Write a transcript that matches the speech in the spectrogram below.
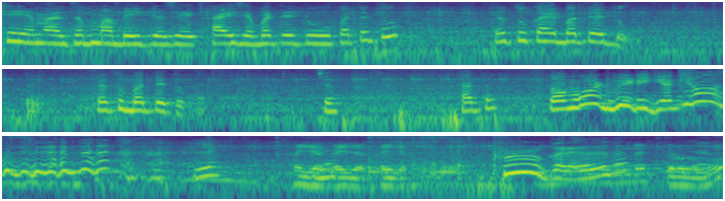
છે અમારે જમવા બે ગયો છે ખાય છે બટેટું. કતે તું? તો તું કાંઈ બતે તું તો તું બતે તું કાંઈ જો ખાતો? તો મોટ ભીડી ગયો કેવો હશે લે. ખાઈ જા ખાઈ જા ખાઈ કરે તો નથી કરવું હો.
